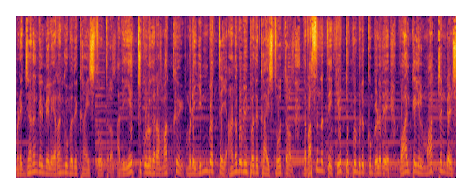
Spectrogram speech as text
உடைய ஜனங்கள் மேல் இறங்குவதற்காய் ஸ்தோத்திரம். அதை ஏற்றுக்கொள்கிற மக்கள் உடைய இன்பத்தை அனுபவிப்பதற்காய் ஸ்தோத்திரம். இந்த வசனத்தை கேட்டுக்கொண்டிருக்கும் பொழுதே வாழ்க்கையில் மாற்றங்கள்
